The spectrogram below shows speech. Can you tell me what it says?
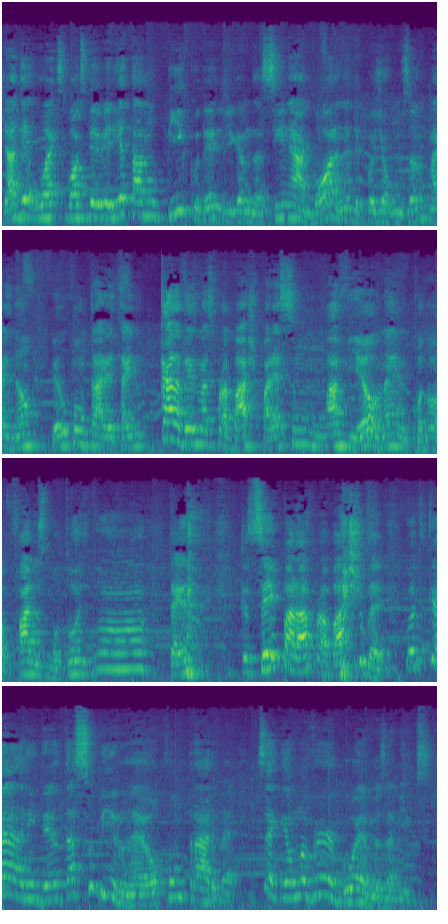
Já de, o Xbox deveria estar tá no pico dele, digamos assim, né? Agora, né? Depois de alguns anos, mas não. Pelo contrário, ele está indo cada vez mais para baixo. Parece um avião, né? Quando falha os motores, uh, tá indo sem parar para baixo, velho. Enquanto que a Nintendo está subindo, né? É o contrário, velho. Isso aqui é uma vergonha, meus amigos.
